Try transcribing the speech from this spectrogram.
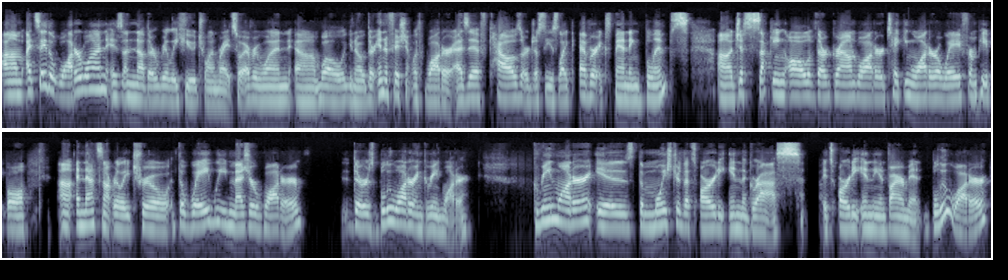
um, I'd say the water one is another really huge one, right? So everyone, um, well, you know, they're inefficient with water, as if cows are just these like ever expanding blimps, uh, just sucking all of their groundwater, taking water away from people, uh, and that's not really true. The way we measure water, there's blue water and green water. Green water is the moisture that's already in the grass, it's already in the environment. Blue water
